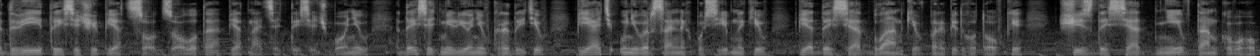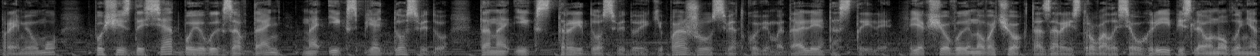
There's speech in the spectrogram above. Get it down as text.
2500 золота, 15 тисяч бонів, 10 мільйонів кредитів, 5 універсальних посібників, 50 бланків перепідготовки, 60 днів танкового преміуму, по 60 бойових завдань на X5 досвіду та на X3 досвіду екіпажу, святкові медалі та стилі. Якщо ви новачок та зареєструвалися у грі після оновлення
